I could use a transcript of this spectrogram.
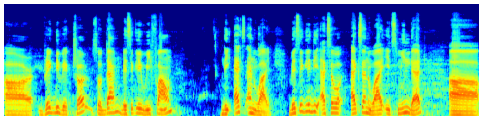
our break the vector. So then basically we found the x and y. Basically the x, x and y it's mean that uh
